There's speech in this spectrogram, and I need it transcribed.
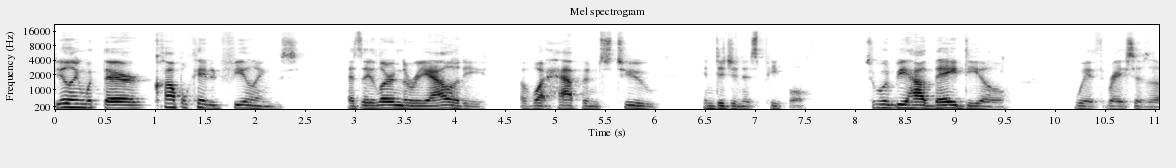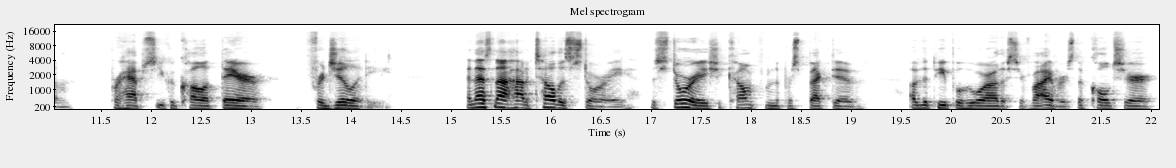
dealing with their complicated feelings as they learn the reality of what happens to indigenous people. So it would be how they deal with racism. Perhaps you could call it their fragility. And that's not how to tell the story. The story should come from the perspective of the people who are the survivors, the culture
